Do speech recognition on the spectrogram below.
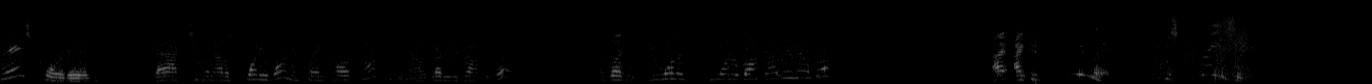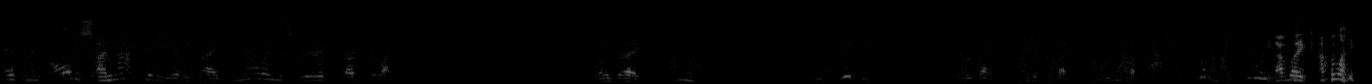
transported back to when I was 21 and playing college hockey, and I was ready to drop the gloves. I was like, "You want to you want to rock out right now, bro?" I I could feel it. It was crazy. And, and all of a sudden, I'm not kidding. It was like the spirit starts to like. I was like, oh, it hit me. And I was like, I just was like, oh yeah, pastor. What am I doing? I'm like, I'm like,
